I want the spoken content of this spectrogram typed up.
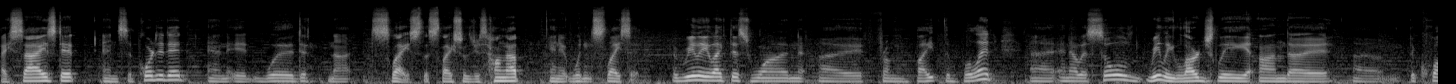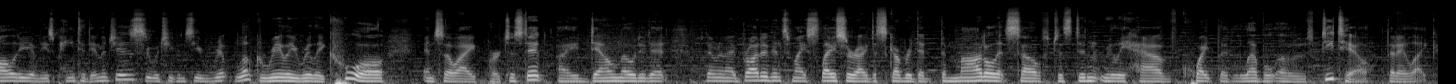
I sized it and supported it, and it would not slice. The slicer just hung up and it wouldn't slice it. I really like this one uh, from Bite the Bullet, uh, and I was sold really largely on the um, the quality of these painted images, which you can see re- look really really cool. And so I purchased it. I downloaded it. But then when I brought it into my slicer, I discovered that the model itself just didn't really have quite the level of detail that I like.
